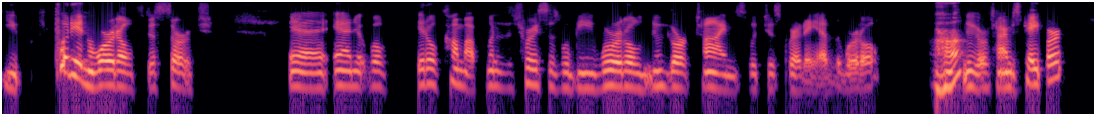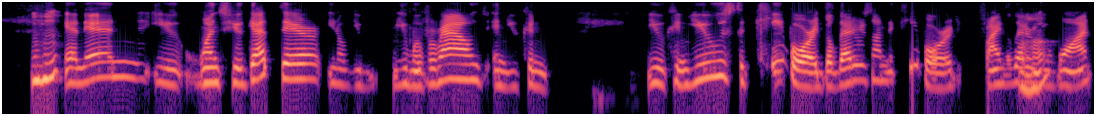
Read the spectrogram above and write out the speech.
you put in wordle to search and and it will it'll come up one of the choices will be wordle new york times which is where they have the wordle Uh-huh. new york times paper Mhm. and then you once you get there you know you you move around and you can you can use the keyboard the letters on the keyboard find the letter Uh-huh. you want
